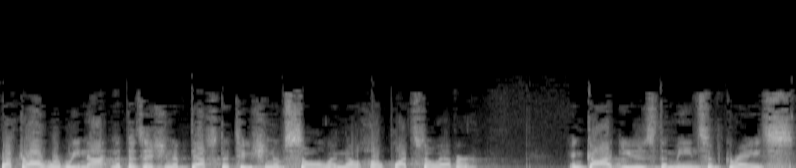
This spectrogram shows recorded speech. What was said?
After all, were we not in the position of destitution of soul and no hope whatsoever? And God used the means of grace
